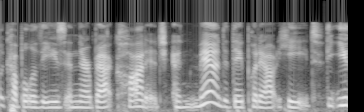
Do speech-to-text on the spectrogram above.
a couple of these in their back cottage and man did they put out heat. You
